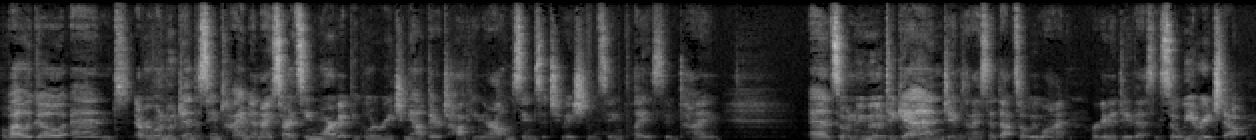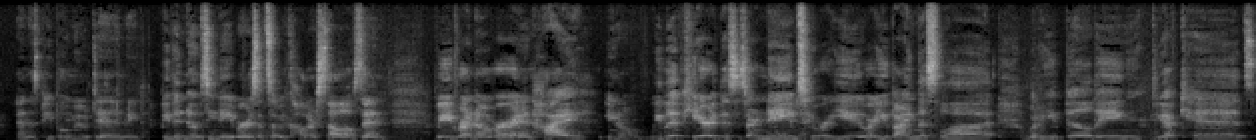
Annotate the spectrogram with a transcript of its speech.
a while ago and everyone moved in at the same time and I started seeing more of it. People were reaching out, they're talking, they're all in the same situation, same place, same time. And so when we moved again, James and I said, that's what we want. We're going to do this. And so we reached out. And as people moved in, we'd be the nosy neighbors. That's what we called ourselves. And we'd run over and, hi, you know, we live here. This is our names. Who are you? Are you buying this lot? What are you building? Do you have kids?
